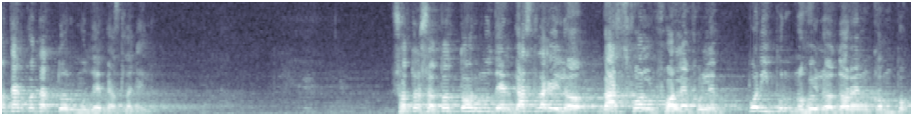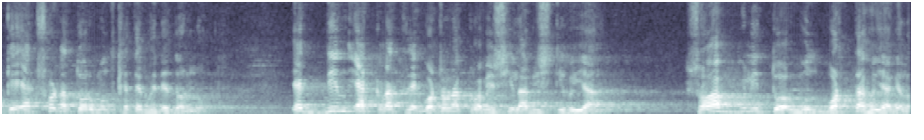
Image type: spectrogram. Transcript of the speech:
কথার কথা তরমুজের গাছ লাগাইল। শত শত তরমুজের গাছ লাগাইল। গাছ ফল ফলে ফুলে পরিপূর্ণ হইল। ধরেন কমপক্ষে একশোটা তরমুজ ক্ষেতের মধ্যে ধরল। একদিন এক রাত্রে ঘটনাক্রমে শিলাবৃষ্টি হইয়া সবগুলি তরমুজ বর্তা হইয়া গেল।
